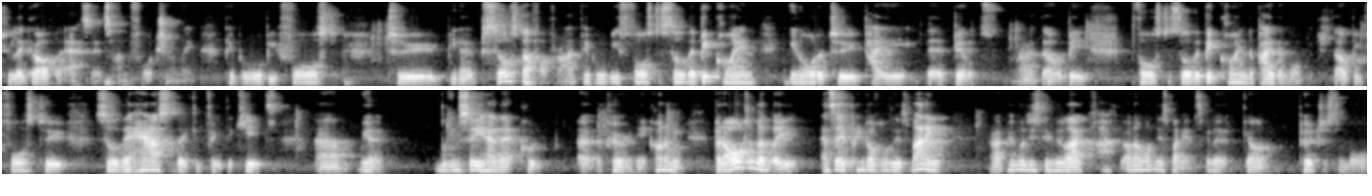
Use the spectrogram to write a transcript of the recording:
to let go of their assets, unfortunately. People will be forced to, you know, sell stuff off, right? People will be forced to sell their Bitcoin in order to pay their bills, right? They'll be forced to sell their Bitcoin to pay their mortgage. They'll be forced to sell their house so they can feed the kids. Um, you know, we can see how that could uh, occur in the economy. But ultimately, as they print off all this money, right, people are just going to be like, fuck, I don't want this money. I'm just going to go and purchase some more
